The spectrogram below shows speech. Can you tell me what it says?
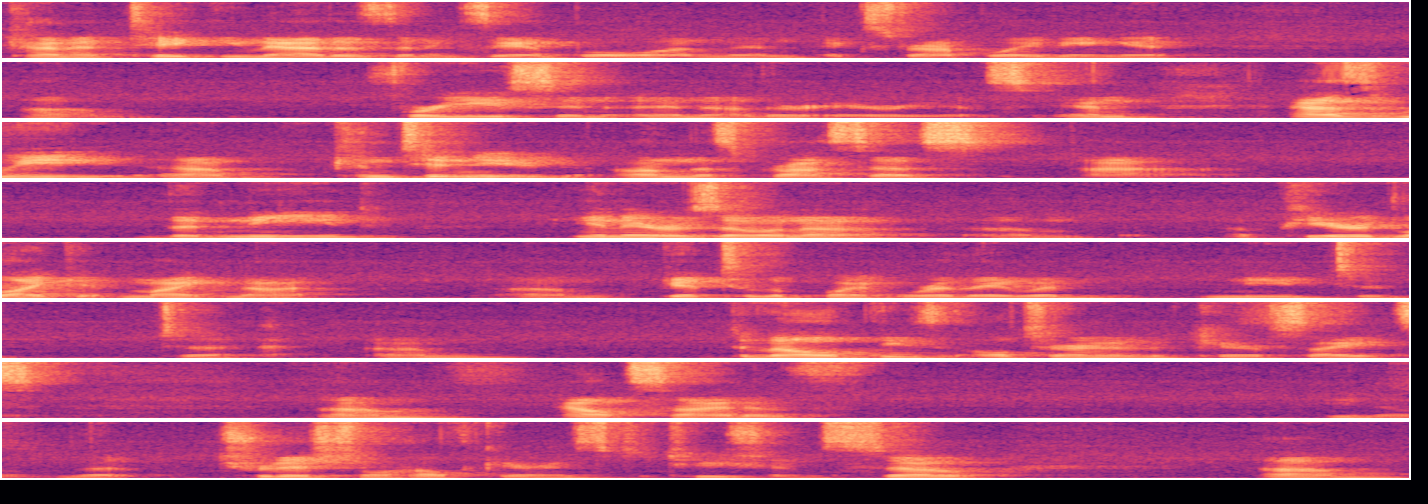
kind of taking that as an example and then extrapolating it um, for use in, in, other areas. And as we um, continued on this process, uh, the need in Arizona um, appeared like it might not um, get to the point where they would need to, to um, develop these alternative care sites um, outside of you know the traditional healthcare institutions. So um,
